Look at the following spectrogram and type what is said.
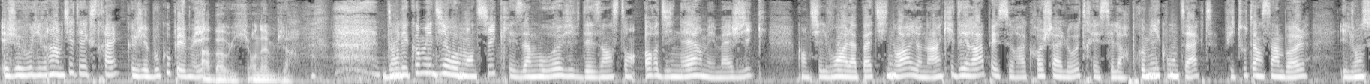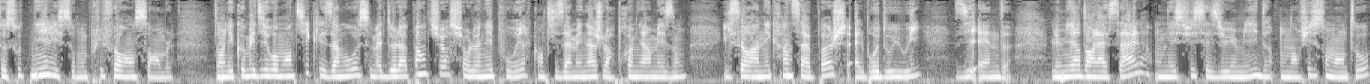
Et je vous livrer un petit extrait que j'ai beaucoup aimé. Ah bah oui, on aime bien. Dans les comédies romantiques, les amoureux vivent des instants ordinaires mais magiques. Quand ils vont à la patinoire, il y en a un qui dérape et se raccroche à l'autre et c'est leur premier contact, puis tout un symbole. Ils vont se soutenir, ils seront plus forts ensemble. Dans les comédies romantiques, les amoureux se mettent de la peinture sur le nez pour rire quand ils aménagent leur première maison. Il sort un écrin de sa poche, elle bredouille oui, the end. Lumière dans la salle, on essuie ses yeux humides, on enfile son manteau.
